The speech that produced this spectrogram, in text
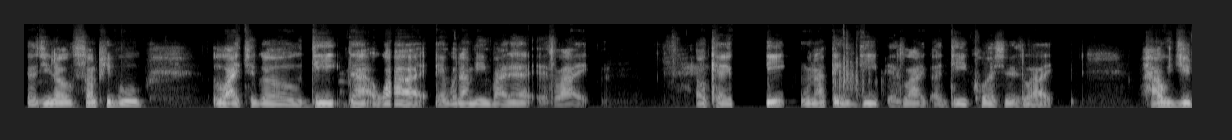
Because you know some people like to go deep, not wide, and what I mean by that is like, okay, deep. When I think deep is like a deep question is like, how would you,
